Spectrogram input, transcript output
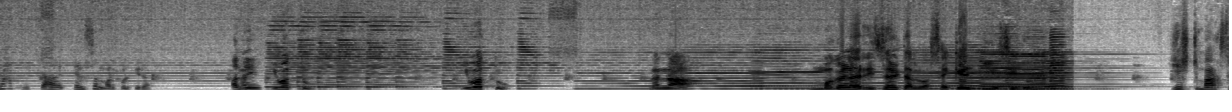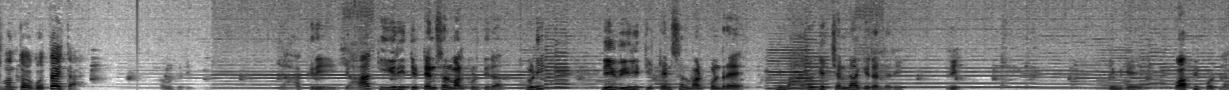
ಯಾಕೆ ಕ್ಯಾನ್ಸಲ್ ಮಾಡ್ಕೊಳ್ತೀರಾ? ಅಲ್ಲಿ ಇವತ್ತು. ಇವತ್ತು. ನನ್ನ ಮಗಳ ರಿಸಲ್ಟ್ ಅಲ್ವಾ ಸೆಕೆಂಡ್ ಪಿ ಯು ಸಿದು ಎಷ್ಟು ಮಾರ್ಕ್ಸ್ ಬಂತು ಗೊತ್ತಾಯ್ತಾ? ಹೌದ್ರಿ. ಯಾಕ್ರಿ ಯಾಕೆ ಈ ರೀತಿ ಟೆನ್ಷನ್ ಮಾಡ್ಕೊಳ್ತೀರಾ? ನೋಡಿ ನೀವು ಈ ರೀತಿ ಟೆನ್ಷನ್ ಮಾಡ್ಕೊಂಡ್ರೆ ನಿಮ್ಮ ಆರೋಗ್ಯ ಚೆನ್ನಾಗಿರಲ್ಲ ರೀ ರೀ ನಿಮಗೆ ಕಾಫಿ ಕೊಡ್ಲಾ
